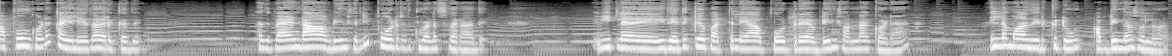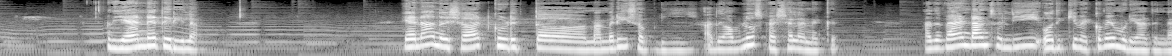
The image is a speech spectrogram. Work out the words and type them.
அப்பவும் கூட கையிலே தான் இருக்குது. அது வேண்டாம் அப்படின்னு சொல்லி போடுறதுக்கு மனசு வராது. வீட்டில் இது எதுக்கு பத்தலையா போட்டுரு அப்படின்னு சொன்னால் கூட இல்லைம்மா அது இருக்கட்டும் அப்படின்னு தான் சொல்லுவேன். அது ஏன்னே தெரியல. ஏன்னா அந்த ஷர்ட் கொடுத்த மெமரிஸ் அப்படி அது அவ்வளோ ஸ்பெஷல் எனக்கு. அது வேண்டான்னு சொல்லி ஒதுக்கி வைக்கவே முடியாதுல்ல.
